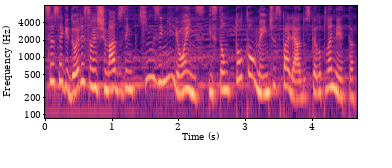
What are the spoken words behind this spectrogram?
Seus seguidores são estimados em 15 milhões e estão totalmente espalhados pelo planeta.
